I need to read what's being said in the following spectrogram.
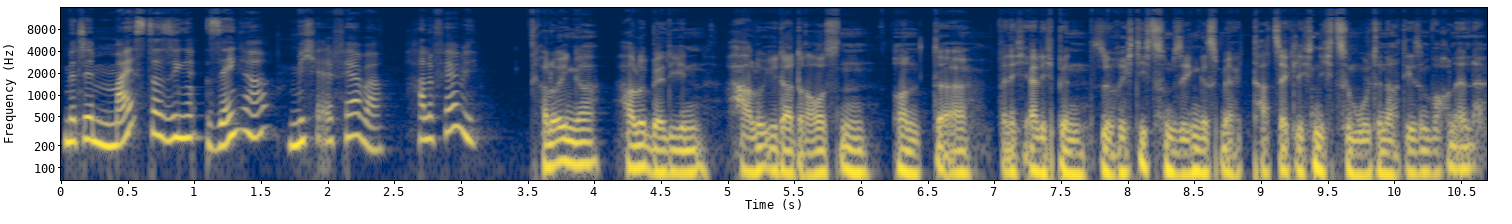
mit dem Meistersänger Michael Färber. Hallo Ferbi. Hallo Inga, hallo Berlin, hallo ihr da draußen. Und äh, wenn ich ehrlich bin, so richtig zum Singen ist mir tatsächlich nicht zumute nach diesem Wochenende.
